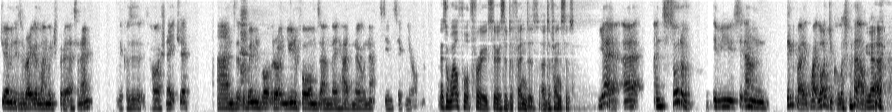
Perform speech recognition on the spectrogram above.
German is a very good language for S&M because of its harsh nature, and that the women brought their own uniforms and they had no Nazi insignia on them. There's a well thought through series of defenders, uh, defences. Yeah, uh, and sort of, if you sit down and think about it, quite logical as well. Yeah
